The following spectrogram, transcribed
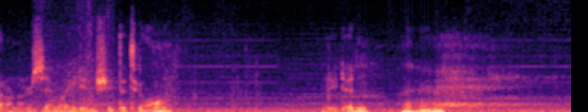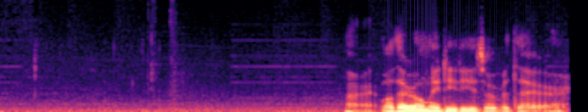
I don't understand why he didn't shoot the Toulon. He didn't. Mhm. Alright, well, their only DD is over there.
